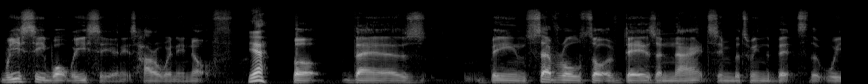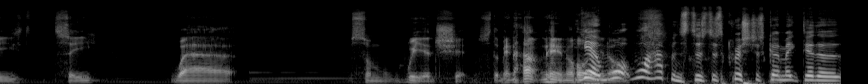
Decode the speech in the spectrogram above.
we see what we see and it's harrowing enough. Yeah. But there's been several sort of days and nights in between the bits that we see where some weird shit must have been happening. Or, yeah, you know, what what happens? Does does Chris just go make dinner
